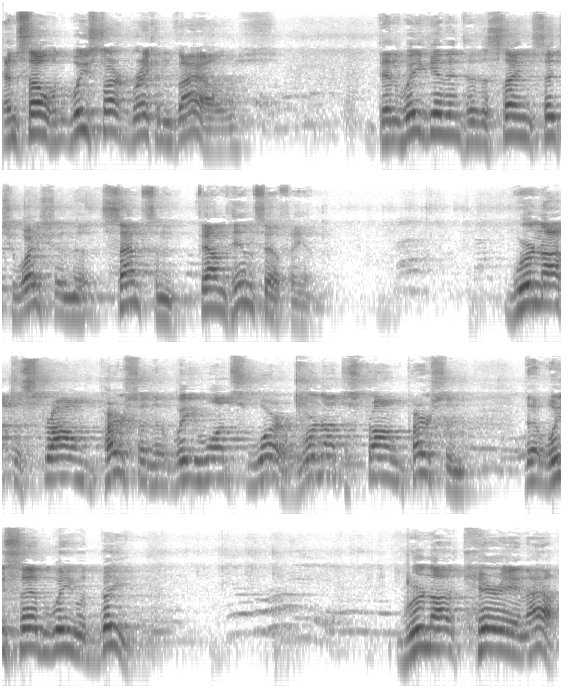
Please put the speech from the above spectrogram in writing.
And so when we start breaking vows, then we get into the same situation that Samson found himself in. We're not the strong person that we once were. We're not the strong person that we said we would be. We're not carrying out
